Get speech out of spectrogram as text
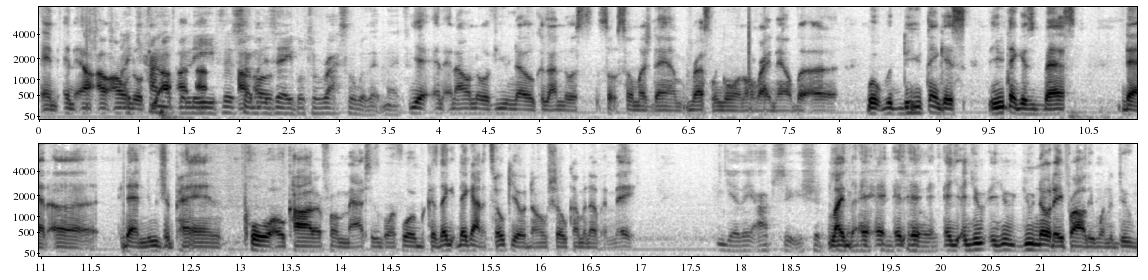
and and I, I I don't know if you, I- I- believe that I- I- someone is able to wrestle with it, mate. yeah, and, and I don't know if you know because I know it's so so much damn wrestling going on right now. But uh, what, what, do you think it's do you think it's best that uh that New Japan pull Okada from matches going forward because they they got a Tokyo Dome show coming up in May. Yeah, they absolutely should. Like, put him off and, and, and, you you you know they probably want to do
